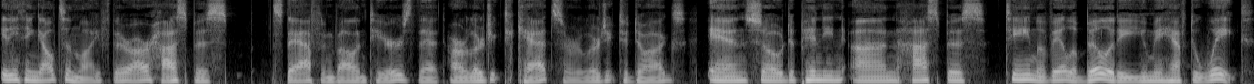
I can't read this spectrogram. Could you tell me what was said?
anything else in life, there are hospice staff and volunteers that are allergic to cats or allergic to dogs. And so, depending on hospice team availability, you may have to wait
